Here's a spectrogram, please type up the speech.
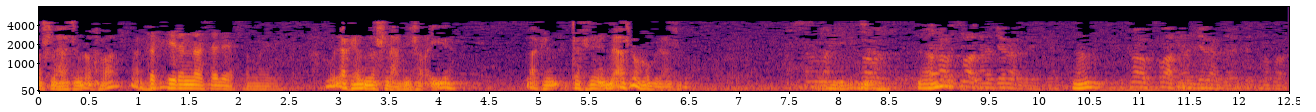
مصلحة أخرى. تكثير الناس عليه صلى الله عليه وسلم ولكن المصلحة شرعية لكن تكثير الناس ما هو بلازم. نعم. صلاة الجنازة نعم صلاة الجنازة عدة مرات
